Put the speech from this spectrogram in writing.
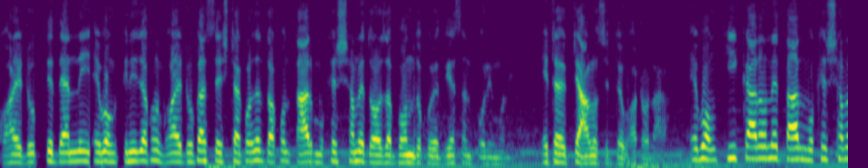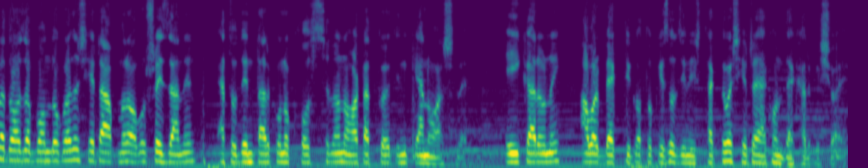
ঘরে ঢুকতে দেননি এবং তিনি যখন ঘরে ঢোকার চেষ্টা করেছেন তখন তার মুখের সামনে দরজা বন্ধ করে দিয়েছেন পরিমণি। এটা একটি আলোচিত ঘটনা। এবং কি কারণে তার মুখের সামনে দরজা বন্ধ করেছেন, সেটা আপনারা অবশ্যই জানেন। এতদিন তার কোনো খোঁজ ছিল না, হঠাৎ করে তিনি কেন আসলেন? এই কারণে আবার ব্যক্তিগত কিছু জিনিস থাকতে পারে, সেটা এখন দেখার বিষয়।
